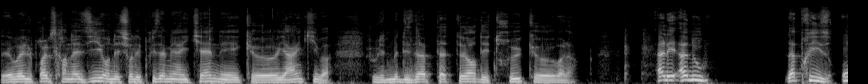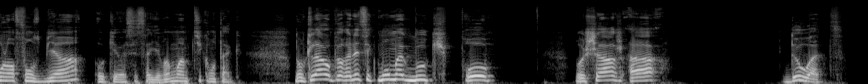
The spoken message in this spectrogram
le problème, c'est qu'en Asie, on est sur les prises américaines et qu'il n'y a rien qui va. Je voulais mettre des adaptateurs, des trucs, euh, voilà. Allez, à nous. La prise, on l'enfonce bien. Ok, c'est ça, il y a vraiment un petit contact. Donc là, on peut regarder, c'est que mon MacBook Pro recharge à 2 watts.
